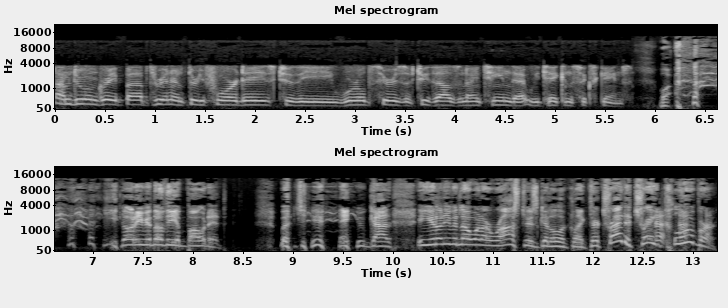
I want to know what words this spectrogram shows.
I'm doing great, Bob. 334 days to the World Series of 2019 that we take in six games. Well, you don't even know the opponent. But you, you got you don't even know what our roster is going to look like. They're trying to trade Kluber.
